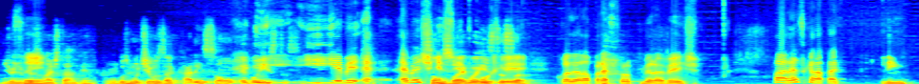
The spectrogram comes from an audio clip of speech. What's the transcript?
De onde Sim. o personagem estava vindo. Uhum. Os motivos da Karen são egoístas. E, e é, meio, é, é meio esquisito, são só egoístas, porque sabe? quando ela aparece pela primeira vez, parece que ela tá limpando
